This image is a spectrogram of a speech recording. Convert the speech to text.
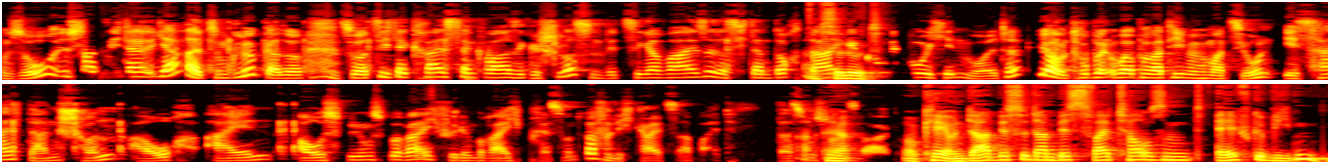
Und so ist hat sich der, ja, zum Glück, also so hat sich der Kreis dann quasi geschlossen, witzigerweise, dass ich dann doch da bin, wo ich hin wollte. Ja, und Truppe operative Information ist halt dann schon auch ein Ausbildungsbereich für den Bereich Presse- und Öffentlichkeitsarbeit. Das muss man Ja. sagen. Okay, und da bist du dann bis 2011 geblieben?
